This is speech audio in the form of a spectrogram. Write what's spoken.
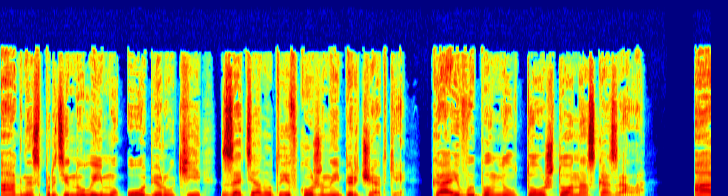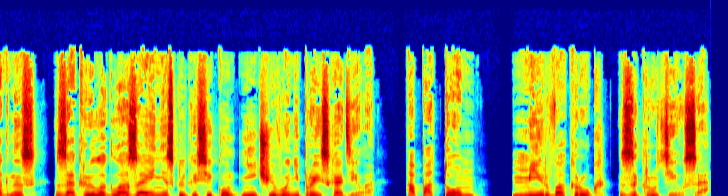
Агнес протянула ему обе руки, затянутые в кожаные перчатки. Кай выполнил то, что она сказала. Агнес закрыла глаза, и несколько секунд ничего не происходило. А потом мир вокруг закрутился.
